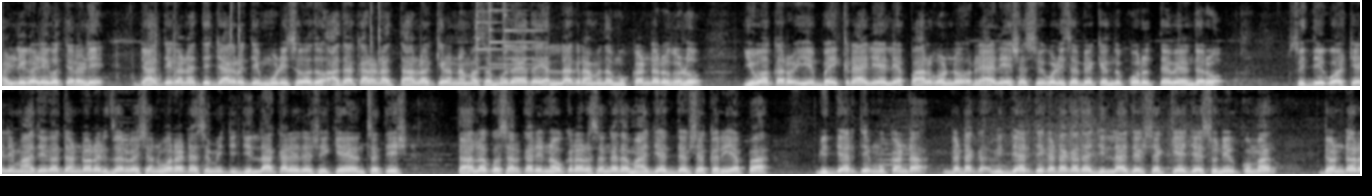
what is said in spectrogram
ಹಳ್ಳಿಗಳಿಗೂ ತೆರಳಿ ಜಾತಿ ಗಣತಿ ಜಾಗೃತಿ ಮೂಡಿಸುವುದು. ಆದ ಕಾರಣ ತಾಲೂಕಿನ ನಮ್ಮ ಸಮುದಾಯದ ಎಲ್ಲ ಗ್ರಾಮದ ಮುಖಂಡರುಗಳು, ಯುವಕರು ಈ ಬೈಕ್ ರ್ಯಾಲಿಯಲ್ಲಿ ಪಾಲ್ಗೊಂಡು ರ್ಯಾಲಿ ಯಶಸ್ವಿಗೊಳಿಸಬೇಕೆಂದು ಕೋರುತ್ತೇವೆ ಎಂದರು. ಸುದ್ದಿಗೋಷ್ಠಿಯಲ್ಲಿ ಮಾದಿಗ ದಂಡೋರ ರಿಸರ್ವೇಷನ್ ಹೋರಾಟ ಸಮಿತಿ ಜಿಲ್ಲಾ ಕಾರ್ಯದರ್ಶಿ ಕೆ ಎನ್ ಸತೀಶ್, ತಾಲೂಕು ಸರ್ಕಾರಿ ನೌಕರರ ಸಂಘದ ಮಾಜಿ ಅಧ್ಯಕ್ಷ ಕರಿಯಪ್ಪ, ವಿದ್ಯಾರ್ಥಿ ಮುಖಂಡ ಘಟಕ ವಿದ್ಯಾರ್ಥಿ ಘಟಕದ ಜಿಲ್ಲಾಧ್ಯಕ್ಷ ಕೆ ಜೆ ಸುನೀಲ್ ಕುಮಾರ್ ದಂಡೋರ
